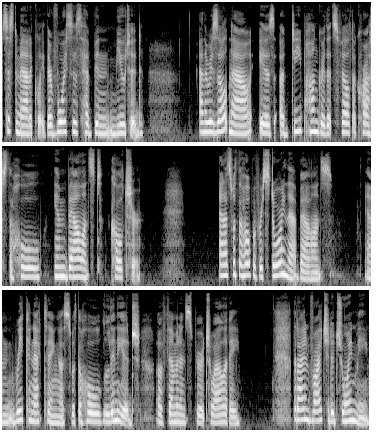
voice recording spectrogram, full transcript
systematically. Their voices have been muted. And the result now is a deep hunger that's felt across the whole imbalanced culture. And it's with the hope of restoring that balance and reconnecting us with the whole lineage of feminine spirituality that I invite you to join me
